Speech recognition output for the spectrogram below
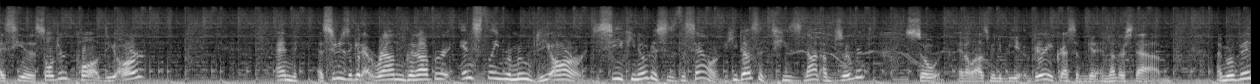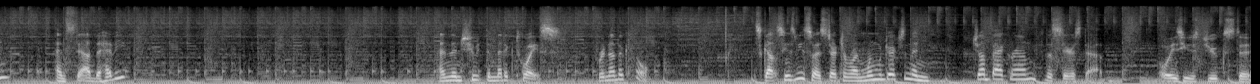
I see a soldier pull out DR, and as soon as I get around the cover, instantly remove DR to see if he notices the sound. He doesn't. He's not observant, so it allows me to be very aggressive and get another stab. I move in and stab the heavy, and then shoot the medic twice for another kill. Scout sees me, so I start to run one direction, then jump back around for the stair stab. Always use jukes to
